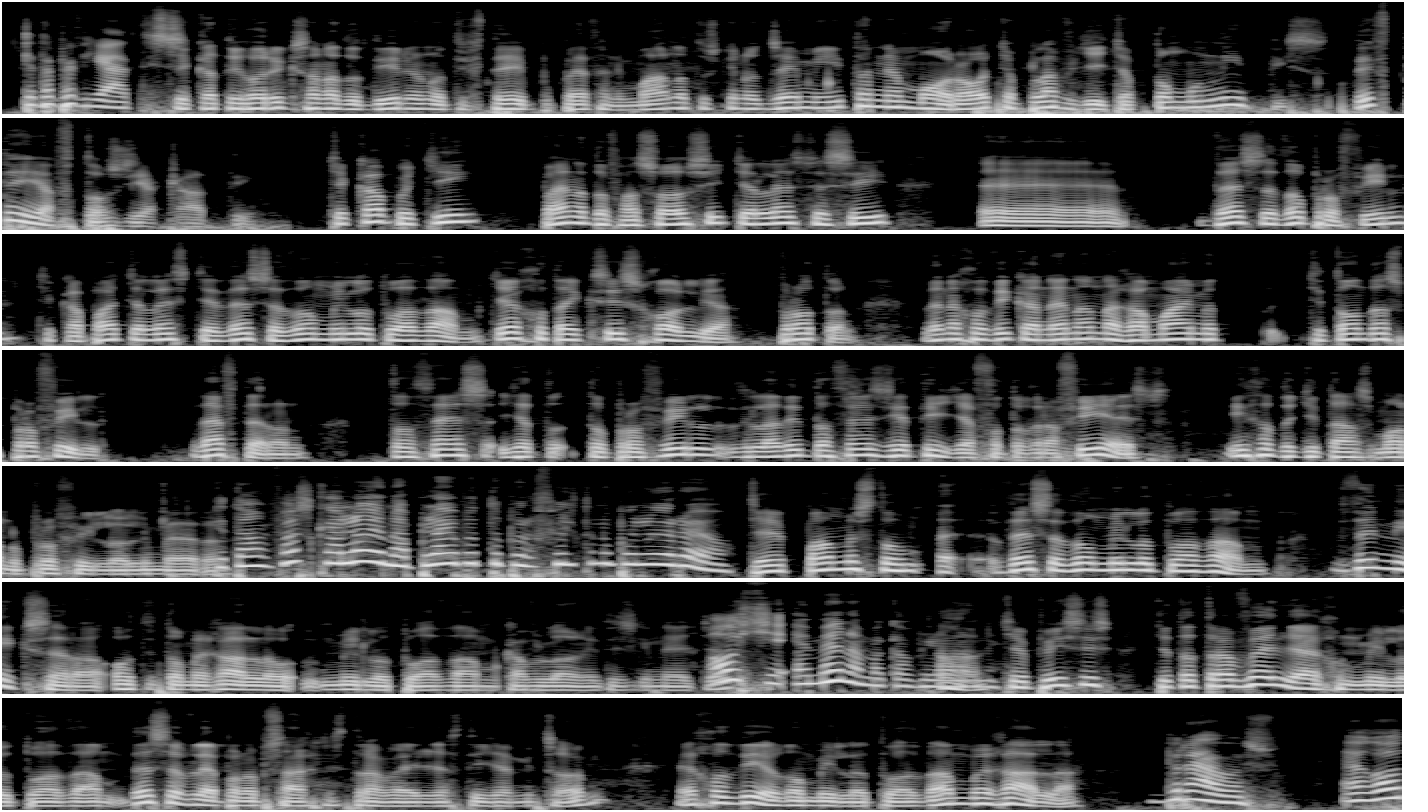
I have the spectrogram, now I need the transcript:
Και τα παιδιά της. Και κατηγορεί ξανά τον Τύριον ότι φταίει που πέθανε η μάνα τους και ο Τζέιμι ήταν μωρό και απλά βγήκε από το μουνί της. Δεν φταίει αυτός για κάτι. Και κάπου εκεί πάει να το φασώσει και λες εσύ, ε, δες εδώ προφίλ και καπάκια λες και δες εδώ μήλο του Αδάμ. Και έχω τα εξής σχόλια. Πρώτον, δεν έχω δει κανέναν να γαμάει με, κοιτώντας προφίλ. Δεύτερον, το θες για το, το προφίλ, δηλαδή το θες γιατί, για φωτογραφίες; Ή θα το κοιτάς μόνο προφίλ όλη μέρα; Και το αν φας καλό είναι. Απλά είπα ότι το προφίλ του είναι πολύ ωραίο. Και πάμε στο. Ε, δες εδώ μήλο του Αδάμ. Δεν ήξερα ότι το μεγάλο μήλο του Αδάμ καυλώνει τις γυναίκες. Όχι, εμένα με Α, καυλώνει. και επίσης και τα τραβέλια έχουν μήλο του Αδάμ. Δεν σε βλέπω να ψάχνεις τραβέλια στη Γιάννητσόν. Έχω δει εγώ μήλα του Αδάμ μεγάλα. Μπράβο σου. Εγώ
